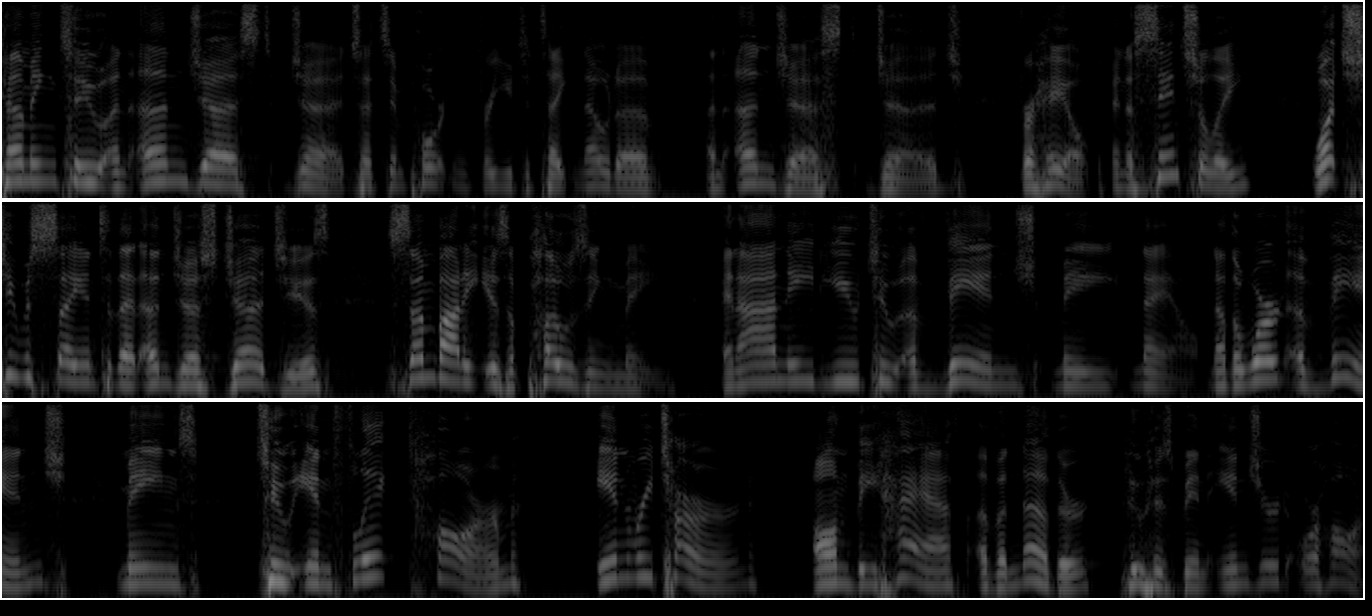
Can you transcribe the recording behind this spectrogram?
coming to an unjust judge. That's important for you to take note of an unjust judge for help. And essentially, what she was saying to that unjust judge is somebody is opposing me, and I need you to avenge me now. Now, the word avenge means to inflict harm in return on behalf of another who has been injured or harmed.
